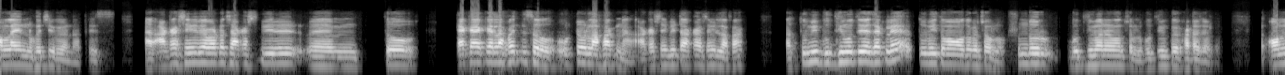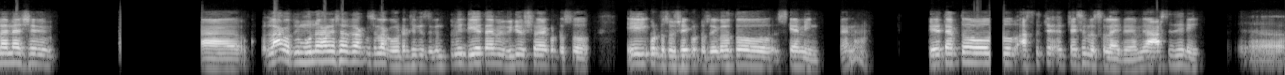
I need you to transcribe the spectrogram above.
অনলাইন হচ্ছে করো না প্লিজ আর আকাশ নেবি ব্যাপারটা হচ্ছে আকাশ নেবির তো একা একা লাফাইতেছো ওটাও লাফাক না। আকাশ নেবিটা আকাশ নেবি, লাফাক। আর তুমি বুদ্ধিমতী হয়ে থাকলে তুমি তোমার মতো করে চলো, সুন্দর বুদ্ধিমানের মতো চলো বুদ্ধি করে খাটা চলো। অনলাইনে এসে লাগো, তুমি মনে হয় সাথে লাগো, ওটা ঠিক আছে, কিন্তু তুমি দিয়ে টাইমে ভিডিও শেয়ার করতেছো এই করতেছো সেই করতেছো এগুলো তো স্ক্যামিং তাই না? টাইপ তো আসতে চাই- চাইছিল লাইভে আমি আসতে আহ,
